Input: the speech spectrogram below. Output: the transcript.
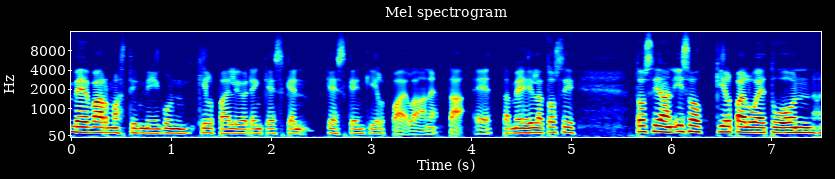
me varmasti niin kuin kilpailijoiden kesken, kesken kilpaillaan, että, että meillä tosi tosiaan iso kilpailuetu on,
